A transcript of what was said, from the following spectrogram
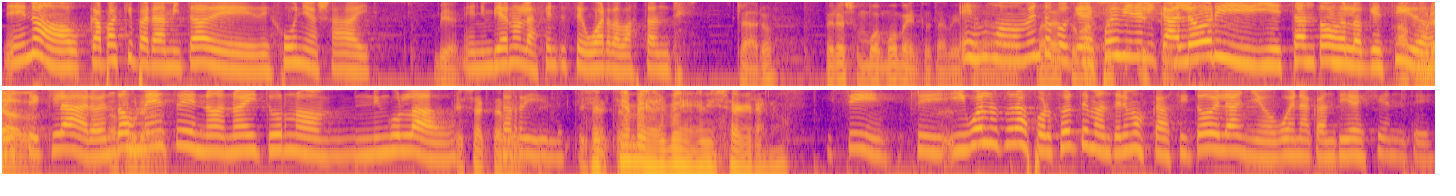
Eh, no, capaz que para mitad de, de junio ya hay. Bien, En invierno la gente se guarda bastante. claro. Pero es un buen momento también. Es para- un buen momento porque después viene el calor y, y están todos enloquecidos, Apurados, ¿viste? Claro, en dos meses no, no hay turno en ningún lado. Exactamente. Terrible. Exactamente. Septiembre es el mes bisagra, ¿no? Sí, sí. Igual nosotras por suerte mantenemos casi todo el año buena cantidad de gente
